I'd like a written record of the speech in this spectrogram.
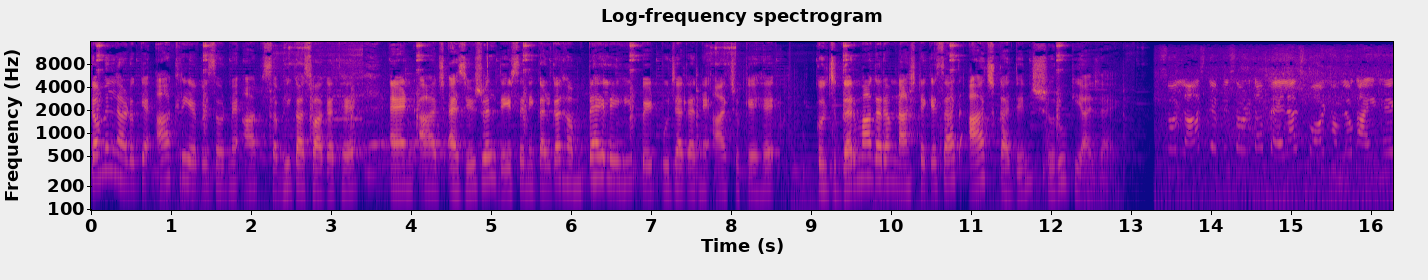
तमिलनाडु के आखिरी एपिसोड में आप सभी का स्वागत है। एंड आज एज यूजल देर से निकलकर हम पहले ही पेट पूजा करने आ चुके हैं। कुछ गर्मा गर्म नाश्ते के साथ आज का दिन शुरू किया जाए। स्पॉट हम लोग आए हैं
